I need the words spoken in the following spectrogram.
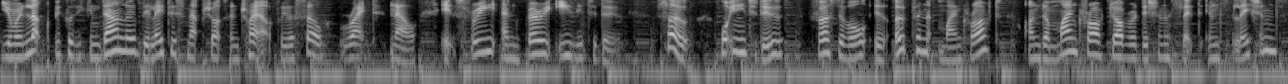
you're in luck because you can download the latest snapshots and try it out for yourself right now. It's free and very easy to do. So, what you need to do, first of all, is open Minecraft. Under Minecraft Java Edition, select Installations.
